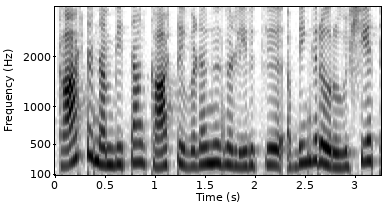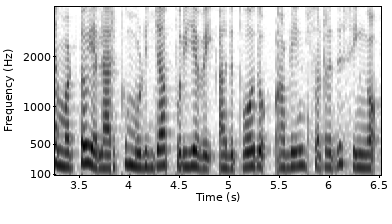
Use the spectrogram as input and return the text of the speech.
காட்டை நம்பித்தான் காட்டு விலங்குகள் இருக்குது அப்படிங்கிற ஒரு விஷயத்தை மட்டும் எல்லாருக்கும் முடிஞ்சால் புரியவை அது போதும் அப்படின்னு சொல்கிறது சிங்கம்.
